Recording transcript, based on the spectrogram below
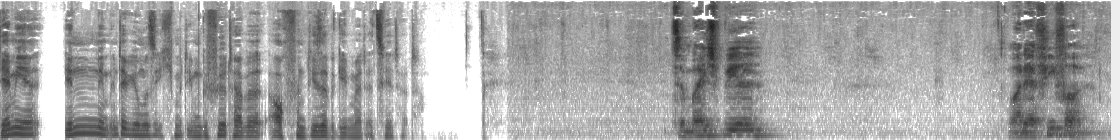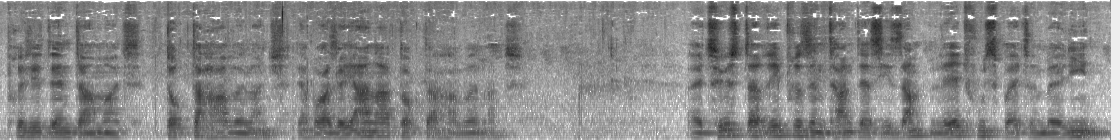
der mir in dem Interview, was ich mit ihm geführt habe, auch von dieser Begebenheit erzählt hat. Zum Beispiel war der FIFA-Präsident damals Dr. Havelange, der Brasilianer Dr. Havelange. Als höchster Repräsentant des gesamten Weltfußballs in Berlin,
